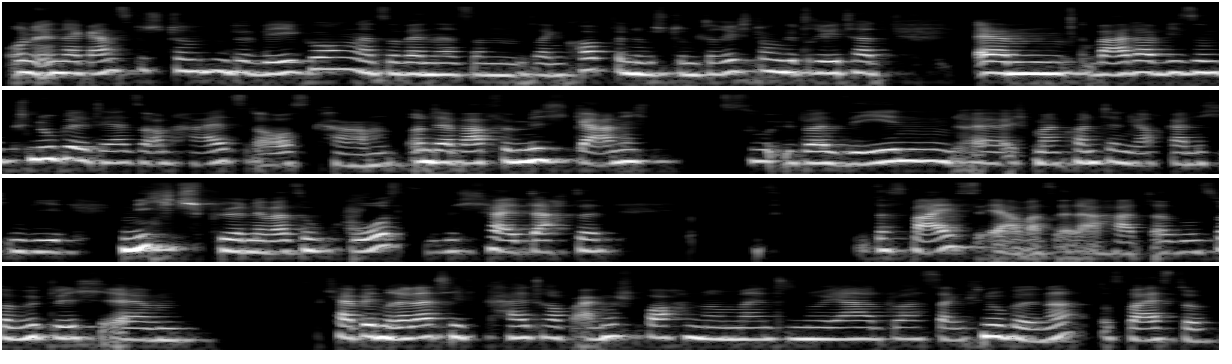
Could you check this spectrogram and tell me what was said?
und in einer ganz bestimmten Bewegung, also wenn er sein, seinen Kopf in eine bestimmte Richtung gedreht hat, ähm, war da wie so ein Knubbel, der so am Hals rauskam. Und der war für mich gar nicht zu übersehen. Äh, ich man konnte ihn auch gar nicht irgendwie nicht spüren. Der war so groß, dass ich halt dachte, das weiß er, was er da hat. Also es war wirklich, ähm, ich habe ihn relativ kalt drauf angesprochen und meinte nur, ja, du hast einen Knubbel, ne? Das weißt du.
